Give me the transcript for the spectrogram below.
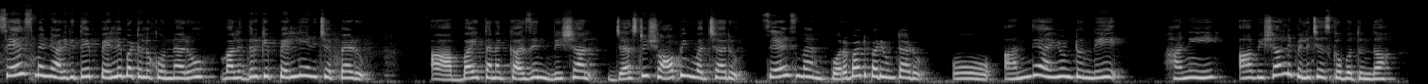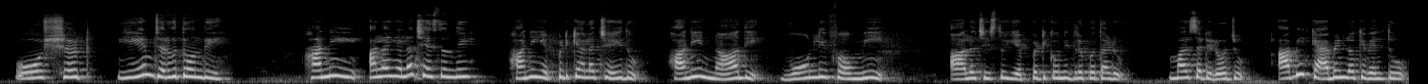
సేల్స్మెన్ని అడిగితే పెళ్ళి బట్టలు కొన్నారు. వాళ్ళిద్దరికి పెళ్ళి అని చెప్పాడు. ఆ అబ్బాయి తన కజిన్ విశాల్ జస్ట్ షాపింగ్ వచ్చారు. సేల్స్ మ్యాన్ పొరపాటు పడి ఉంటాడు. ఓ అందే అయి ఉంటుంది. హనీ ఆ విశాల్ని పెళ్ళి చేసుకోబోతుందా? ఓ షర్ట్ ఏం జరుగుతోంది? హనీ అలా ఎలా చేస్తుంది? హనీ ఎప్పటికీ అలా చేయదు. హనీ నాది ఓన్లీ ఫర్ మీ ఆలోచిస్తూ ఎప్పటికో నిద్రపోతాడు. మరుసటి రోజు అభి క్యాబిన్లోకి వెళ్తూ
